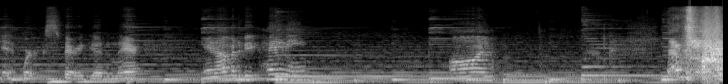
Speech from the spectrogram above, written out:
It works very good in there. And I'm going to be painting on...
